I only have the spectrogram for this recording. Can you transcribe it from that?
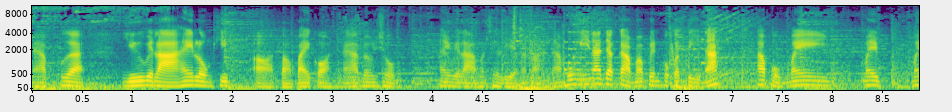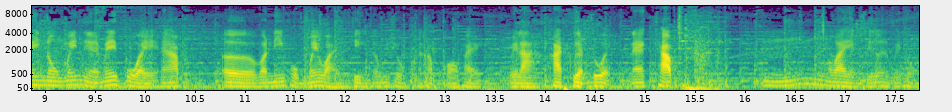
นะครับ เพื่อยื้อเวลาให้ลงคลิปต่อไปก่อนนะครับท่านผู้ชมให้เวลามันเฉลี่ยกันหน่อยนะพรุ่งนี้น่าจะกลับมาเป็นปกตินะ ถ้าผมไม่ไม่ไม่นงไม่เหนื่อยไม่ป่วยนะครับ ออวันนี้ผมไม่ไหวจริงท่านผู้ชมนะครับขออภัยเวลาคาดเคลื่อนด้วยนะครับอืมวายอย่างเยอะเลยไม่ทง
